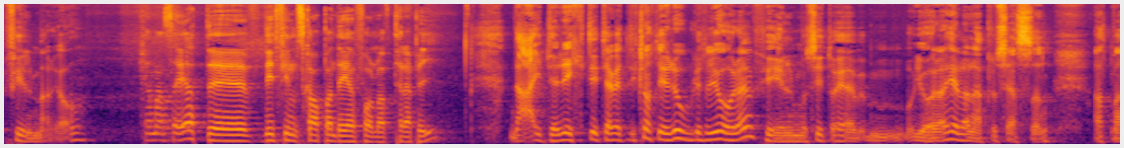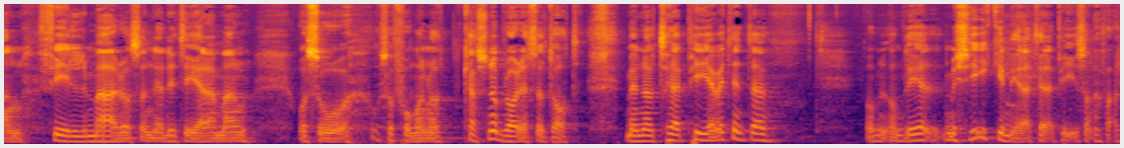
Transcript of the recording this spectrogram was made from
filmar, ja. Kan man säga att eh, ditt filmskapande är en form av terapi? Nej, inte riktigt. Jag vet, det är klart det är roligt att göra en film och sitta och, och göra hela den här processen. Att man filmar och sen editerar man och så, och så får man något, kanske något bra resultat. Men av terapi, jag vet inte om, om det är, musik är mera terapi i sådana fall.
